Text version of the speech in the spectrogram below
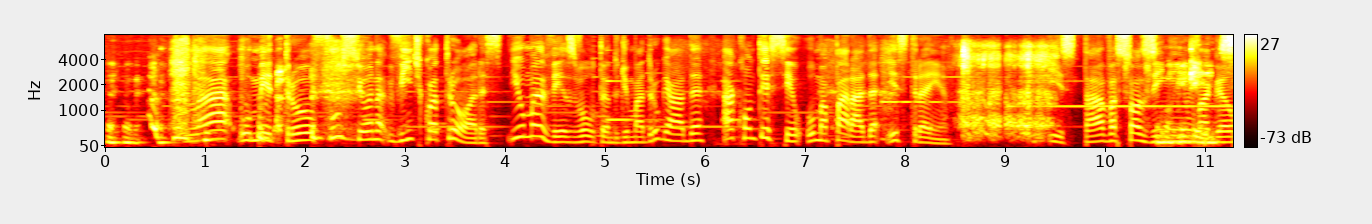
não. Lá o metrô funciona 24 horas. E uma vez voltando de madrugada, aconteceu uma parada estranha. Estava sozinho em um Que vagão.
